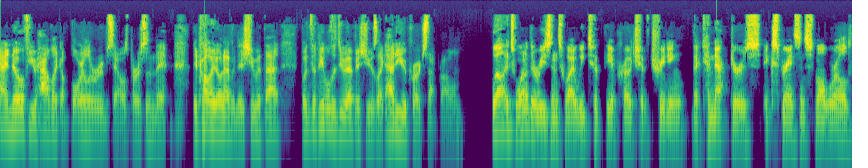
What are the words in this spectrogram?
i know if you have like a boiler room salesperson they they probably don't have an issue with that but the people that do have issues like how do you approach that problem? Well it's one of the reasons why we took the approach of treating the connectors experience in SmallWorld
